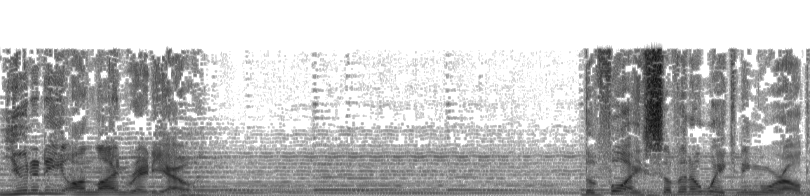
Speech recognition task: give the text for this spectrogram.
Unity Online Radio. The voice of an awakening world.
